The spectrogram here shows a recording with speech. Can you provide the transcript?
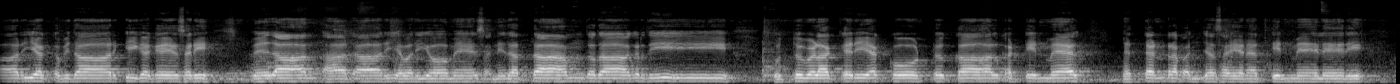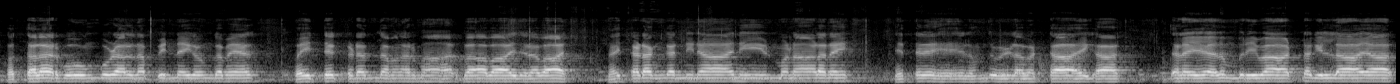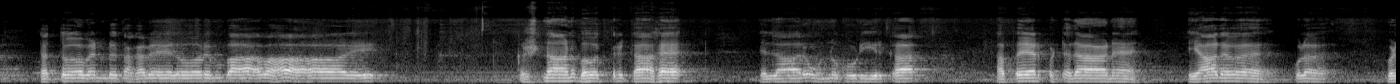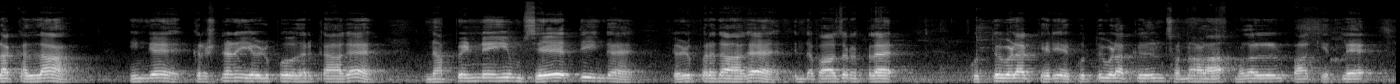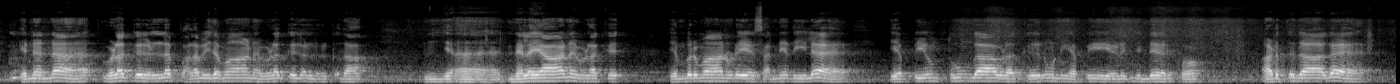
आर्य कवितार्किककेसरि வேதாந்தாச்சாரியவரியோ மே சந்நிதத்தாம் ததாகிருதி குத்துவிளக்கெரிய கோட்டுக்கால் கட்டின் மேல் மெத்தன்ற பஞ்சசயனத்தின் மேலேறி கொத்தலர் பூங்குழல் நப்பின்னை கொங்க மேல் வைத்து கிடந்த மலர் மார்பாவாய் திரவாய் வைத்தடங்கண்ணினாய் நீ உண்மனாளனை நித்திரையிலும் துள்ளவட்டாய்கான் தலையேலும் விரிவாட்டகில்லாயால் தத்துவமென்று தகவேலோரும்பாவாய். கிருஷ்ணானுபவத்திற்காக எல்லாரும் ஒன்று கூடியிருக்கா? அப்பேற்பட்டதான யாதவ குல விளக்கெல்லாம் இங்கே கிருஷ்ணனை எழுப்புவதற்காக நப்பெண்ணையும் சேர்த்து இங்கே எழுப்புறதாக இந்த பாசுரத்தில் குத்து விளக்கெரிய குத்து விளக்குன்னு சொன்னாலாம் முதல் பாக்கியத்தில். என்னென்னா விளக்குகளில் பலவிதமான விளக்குகள் இருக்குதான். நிலையான விளக்கு. எம்பெருமானுடைய சந்நிதியில் எப்பயும் தூங்கா விளக்குன்னு ஒன்று எப்பயும் எழுஞ்சுட்டே இருக்கும். அடுத்ததாக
